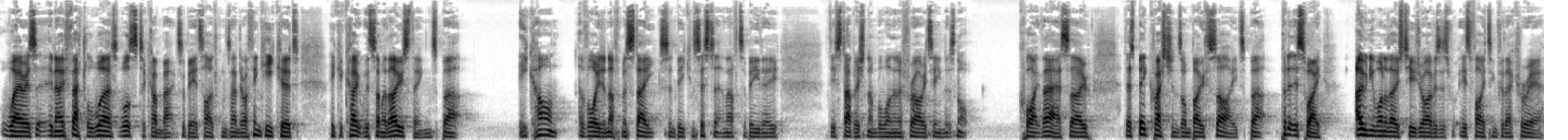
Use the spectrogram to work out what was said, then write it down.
Whereas you know, if Vettel was was to come back to be a title contender, I think he could he could cope with some of those things, but he can't avoid enough mistakes and be consistent enough to be the the established number one in a Ferrari team that's not quite there. So there's big questions on both sides. But put it this way, only one of those two drivers is, is fighting for their career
